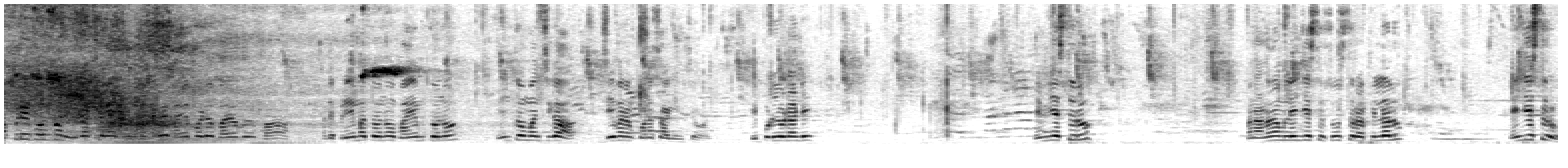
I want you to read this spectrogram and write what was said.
అప్పుడే పోపు మరి. నిరక్షరాస్తులు భయపడే భయ అంటే ప్రేమతోనో భయంతోనో ఎంతో మంచిగా జీవనం కొనసాగించేవాళ్ళు. ఇప్పుడు చూడండి. ఏం చేస్తారు మన అన్నదమ్ములు ఏం చేస్తారు చూస్తారా పిల్లలు? ఏం చేస్తారు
